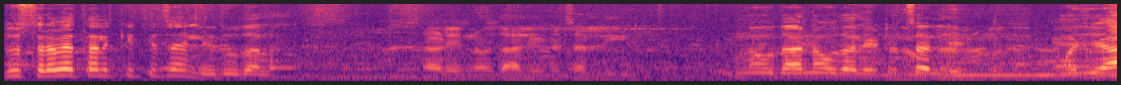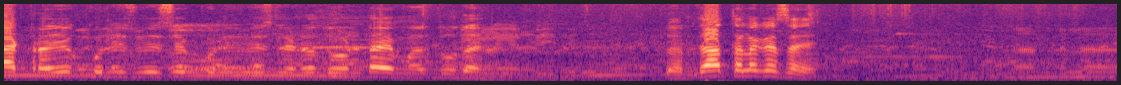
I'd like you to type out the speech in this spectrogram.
दुसऱ्या वेताला किती चालली दुधाला? साडे नऊ दहा लिटर चालली. नऊ दहा नऊ दहा लिटर चालली. म्हणजे अठरा एकोणीस वीस एकोणीस वीस लिटर दोन टायमाच दूध आहे. तर दाताला कसं आहे? दाताला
